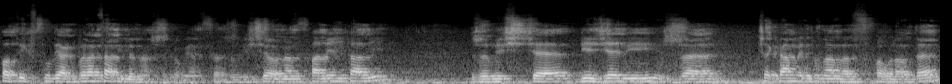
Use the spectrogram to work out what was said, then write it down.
po tych studiach wracali do naszego miasta, żebyście o nas pamiętali, żebyście wiedzieli, że czekamy tu na Was z powrotem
